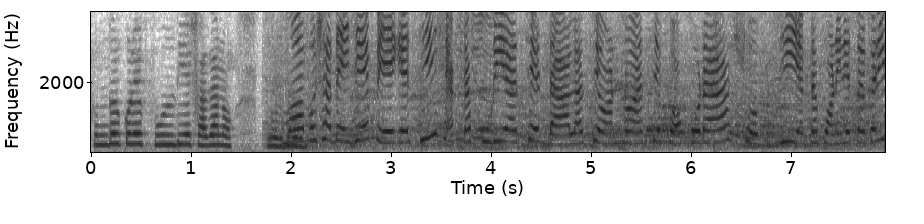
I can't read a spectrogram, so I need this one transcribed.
সুন্দর করে ফুল দিয়ে সাজানো। মহাপ্রসাদ এই যে পেয়ে গেছি, একটা পুরি আছে, ডাল আছে, অন্ন আছে, পকোড়া, সবজি, একটা পনিরের তরকারি,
